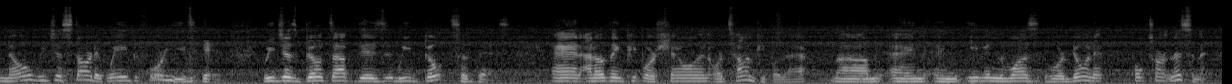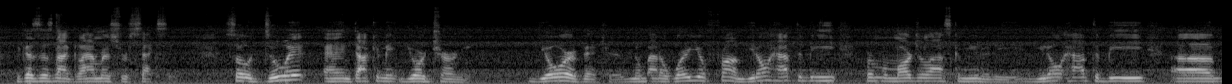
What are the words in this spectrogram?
No, we just started way before you did. We just built up this. We built to this, and I don't think people are showing or telling people that. Um, and and even the ones who are doing it, folks aren't listening because it's not glamorous or sexy. So do it and document your journey your adventure, no matter where you're from. You don't have to be from a marginalized community. You don't have to be um,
